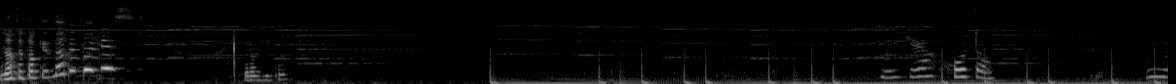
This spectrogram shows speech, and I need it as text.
No te toques, no te toques. Ojitos. Quiero foto. No.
